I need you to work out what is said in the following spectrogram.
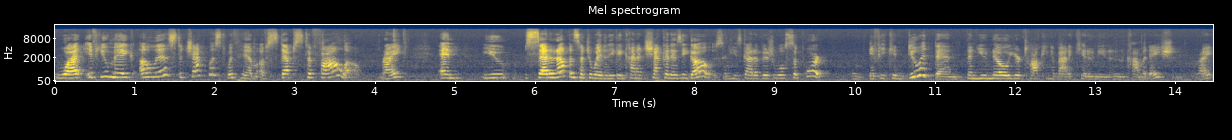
what if you make a list, a checklist with him of steps to follow, right? And you set it up in such a way that he can kind of check it as he goes and he's got a visual support. If he can do it then, then you know you're talking about a kid who needed an accommodation, right?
